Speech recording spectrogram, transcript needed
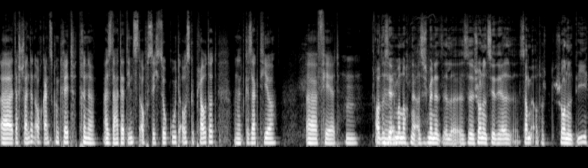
Äh, das stand dann auch ganz konkret drinne. Also da hat der Dienst auch sich so gut ausgeplaudert und hat gesagt, hier äh, fehlt. Hm. Aber das ist ja Hm. immer noch eine, also ich meine, Journal CDL sammelt, oder Journal D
